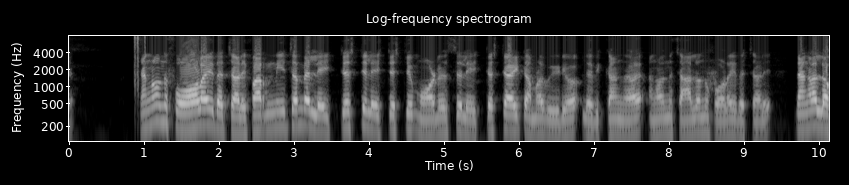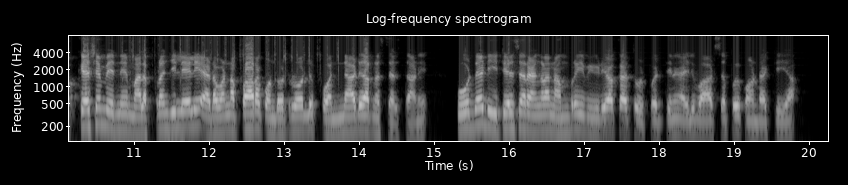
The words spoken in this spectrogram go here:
ഞങ്ങളൊന്ന് ഫോളോ ചെയ്ത് വെച്ചാൽ ഫർണിച്ചറിന്റെ ലേറ്റസ്റ്റ് ലേറ്റസ്റ്റ് മോഡൽസ് ലേറ്റസ്റ്റ് ആയിട്ട് നമ്മളെ വീഡിയോ ലഭിക്കാൻ ഞങ്ങളൊന്ന് ചാനൽ ഒന്ന് ഫോളോ ചെയ്ത് വെച്ചാൽ ഞങ്ങളെ ലൊക്കേഷൻ വരുന്നത് മലപ്പുറം ജില്ലയിൽ എടവണ്ണപ്പാറ കൊണ്ടോട്ട് റോഡിൽ പൊന്നാട് പറഞ്ഞ സ്ഥലത്താണ്. കൂടുതൽ ഡീറ്റെയിൽസ് അറിയാൻ ഞങ്ങളെ നമ്പർ ഈ വീഡിയോ ഒക്കെ അതിൽ വാട്സപ്പ് കോൺടാക്ട് ചെയ്യുക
